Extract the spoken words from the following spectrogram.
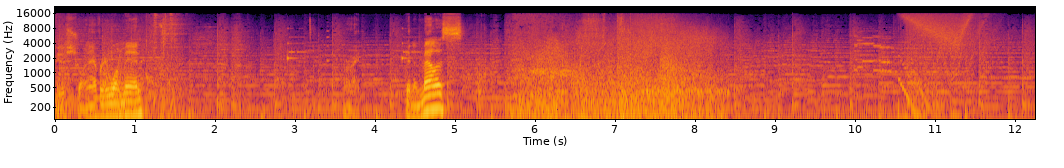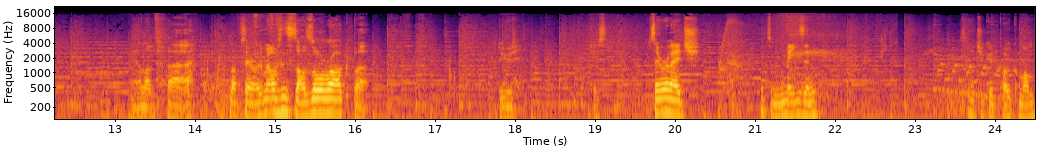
Be destroying everyone, man. Alright, Bitter Malice. Yeah, I love, uh, love Sarah. I mean, obviously this is our Zoroark, but dude, just Ceruledge. It's amazing. Such a good Pokemon.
